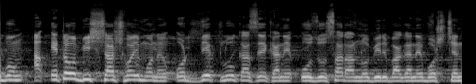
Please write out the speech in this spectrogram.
এবং এটাও বিশ্বাস হয়, মনে অর্ধেক লোক আছে এখানে অজু সারা নবীর বাগানে বসছেন।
